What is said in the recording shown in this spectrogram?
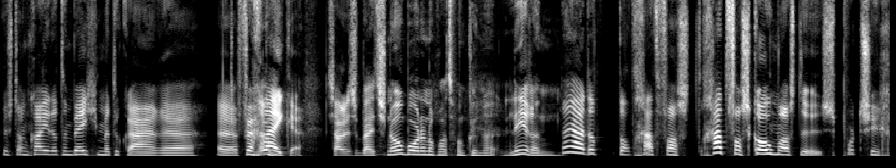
Dus dan kan je dat een beetje met elkaar eh, eh, vergelijken. Zouden ze bij het snowboarden nog wat van kunnen leren? Nou ja, dat, dat gaat, vast, gaat vast komen als de sport zich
